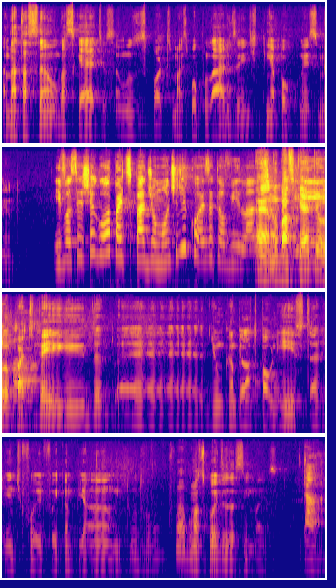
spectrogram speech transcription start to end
A natação, o basquete são os esportes mais populares. A gente tinha pouco conhecimento. E você chegou a participar de um monte de coisa que eu vi lá no É, no basquete eu currículo. participei de, é, de um campeonato paulista. A gente foi, foi campeão e tudo. Foi algumas coisas assim, mas... Tá.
